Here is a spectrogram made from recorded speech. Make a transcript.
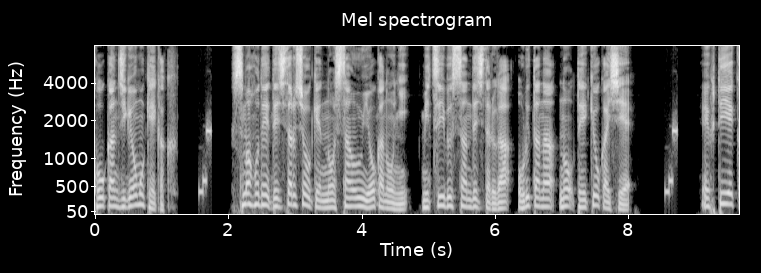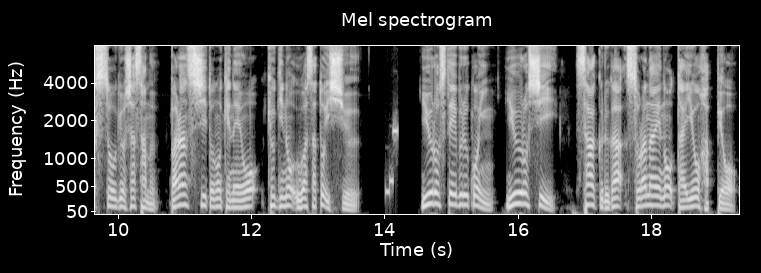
交換事業も計画。スマホでデジタル証券の資産運用可能に、三井物産デジタルがオルタナの提供開始へ。FTX 創業者サム、バランスシートの懸念を虚偽の噂と一蹴。ユーロステーブルコイン、 EUROC、サークルがソラナへの対応発表。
